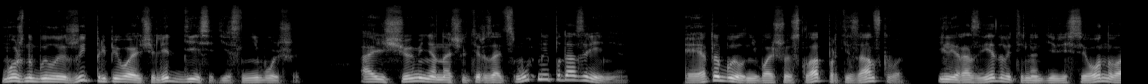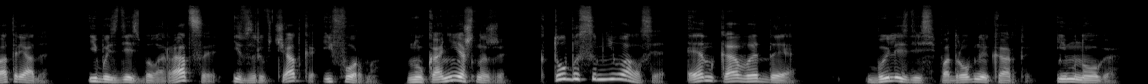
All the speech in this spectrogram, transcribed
можно было жить припеваючи лет 10, если не больше. А еще меня начали терзать смутные подозрения. Это был небольшой склад партизанского или разведывательно-диверсионного отряда, ибо здесь была рация и взрывчатка и форма. Ну, конечно же, кто бы сомневался, НКВД. Были здесь и подробные карты, и много.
